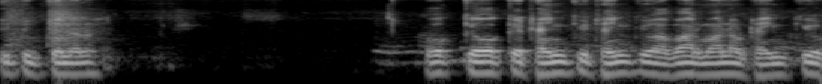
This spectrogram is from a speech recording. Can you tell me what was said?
youtube channel okay okay thank you thank you આભાર માનવ થેન્ક યુ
